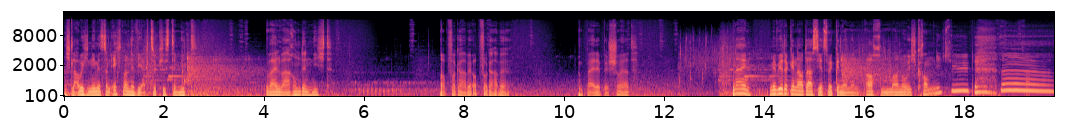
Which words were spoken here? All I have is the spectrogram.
Ich glaube, ich nehme jetzt dann echt mal eine Werkzeugkiste mit. Weil warum denn nicht? Opfergabe, Opfergabe. Beide bescheuert. Nein, mir wird ja genau das jetzt weggenommen. Ach Mano, ich komme nicht hin. Ah.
